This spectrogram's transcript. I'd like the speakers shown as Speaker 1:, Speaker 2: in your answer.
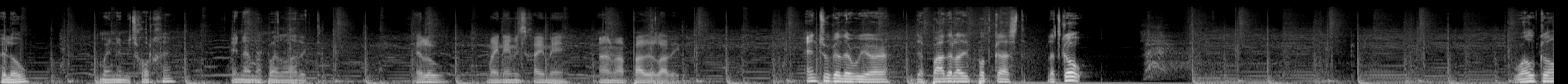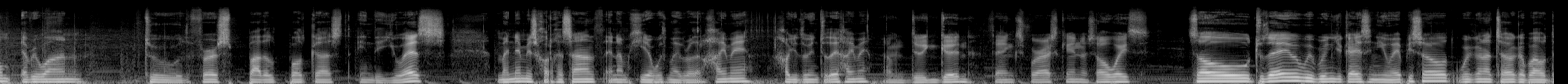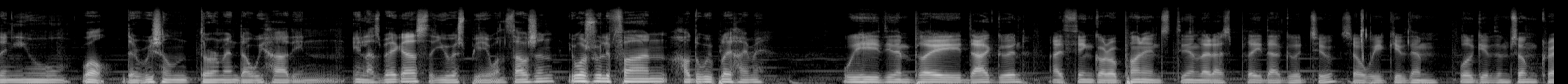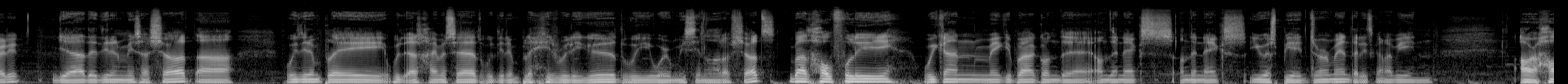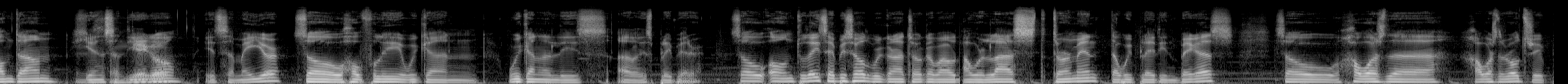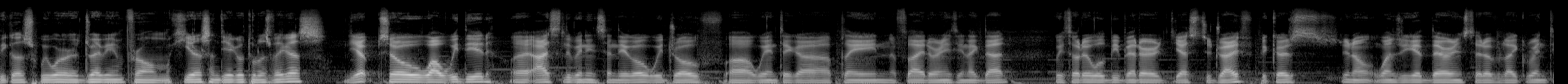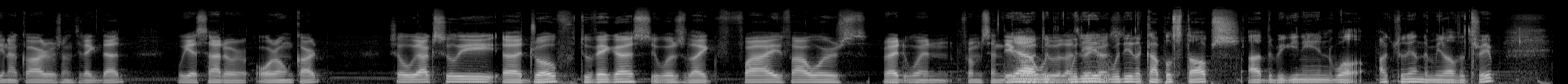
Speaker 1: Hello, my name is Jorge, and I'm a paddle addict.
Speaker 2: Hello, my name is Jaime. And I'm a paddle addict.
Speaker 1: And together we are the Paddle Addict Podcast. Let's go! Welcome everyone to the first paddle podcast in the US. My name is Jorge Sanz, and I'm here with my brother Jaime. How are you doing today, Jaime?
Speaker 2: I'm doing good. Thanks for asking, as always.
Speaker 1: So today we bring you guys a new episode. We're gonna talk about the new, well, the recent tournament that we had in in Las Vegas, the USPA 1000. It was really fun. How do we play, Jaime?
Speaker 2: We didn't play that good. I think our opponents didn't let us play that good too. So we give them, we'll give them some credit.
Speaker 1: Yeah, they didn't miss a shot. Uh, we didn't play, as Jaime said, we didn't play really good. We were missing a lot of shots, but hopefully we can make it back on the on the next on the next USPA tournament that is gonna be in our hometown here in San
Speaker 2: San
Speaker 1: Diego.
Speaker 2: Diego.
Speaker 1: It's a major, so hopefully we can we can at least at least play better. So on today's episode, we're gonna talk about our last tournament that we played in Vegas. So how was the how was the road trip? Because we were driving from here San Diego to Las Vegas.
Speaker 2: Yep. So what we did, uh, us living in San Diego, we drove. Uh, we didn't take a plane, a flight, or anything like that. We thought it would be better just to drive because you know once we get there, instead of like renting a car or something like that, we just had our, our own car. So we actually uh, drove to Vegas. It was like five hours, right? When from San Diego
Speaker 1: yeah,
Speaker 2: to
Speaker 1: we,
Speaker 2: Las
Speaker 1: we did
Speaker 2: Vegas.
Speaker 1: we did a couple stops at the beginning. Well, actually in the middle of the trip,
